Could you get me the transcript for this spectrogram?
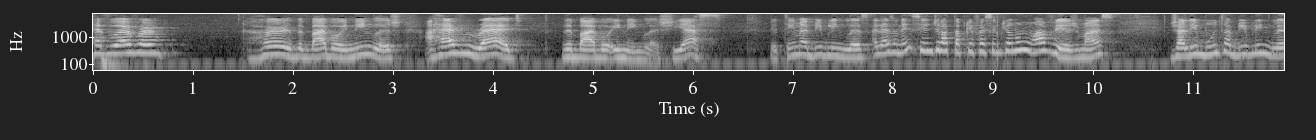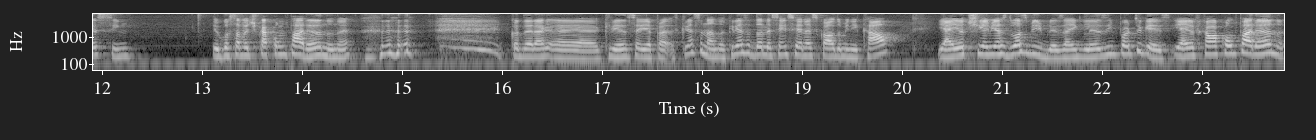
Have you ever heard the Bible in English? I have read the Bible in English. Yes. Eu tenho minha Bíblia em inglês. Aliás, eu nem sei onde ela tá, porque faz tempo que eu não a vejo, mas já li muito a Bíblia em inglês, sim eu gostava de ficar comparando, né? Quando era é, criança, ia pra. Criança não, criança adolescência ia na escola dominical. E aí eu tinha minhas duas bíblias, a inglês e em português. E aí eu ficava comparando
